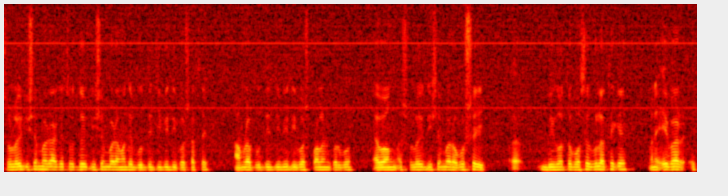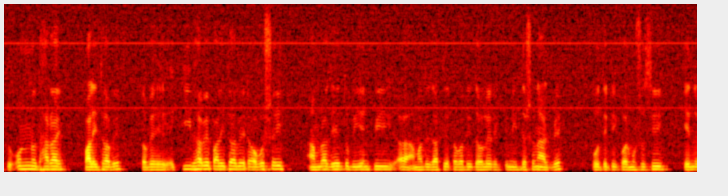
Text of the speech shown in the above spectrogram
ষোলোই ডিসেম্বরের আগে চোদ্দোই ডিসেম্বর আমাদের বুদ্ধিজীবী দিবস আছে। আমরা বুদ্ধিজীবী দিবস পালন করব এবং ষোলোই ডিসেম্বর অবশ্যই বিগত বছরগুলো থেকে মানে এবার একটু অন্য ধারায় পালিত হবে। তবে কীভাবে পালিত হবে এটা অবশ্যই আমরা যেহেতু বিএনপি আমাদের জাতীয়তাবাদী দলের একটি নির্দেশনা আসবে, প্রতিটি কর্মসূচি কেন্দ্র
